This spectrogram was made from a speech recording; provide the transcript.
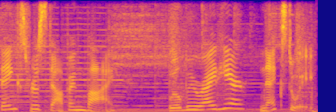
Thanks for stopping by. We'll be right here next week.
